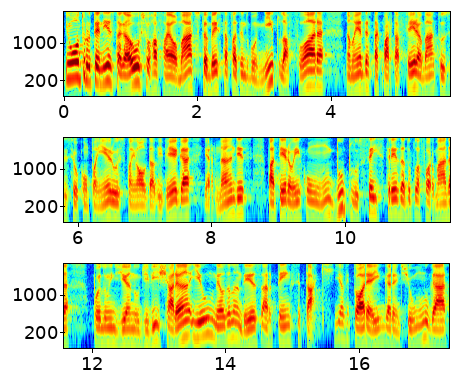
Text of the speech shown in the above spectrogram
E um outro tenista gaúcho, Rafael Matos, também está fazendo bonito lá fora. Na manhã desta quarta-feira, Matos e seu companheiro, o espanhol Davi Vega Hernandes, bateram aí com um duplo 6-3, a dupla formada pelo indiano Divi Charan e o neozelandês Artem Sitak. E a vitória aí garantiu um lugar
